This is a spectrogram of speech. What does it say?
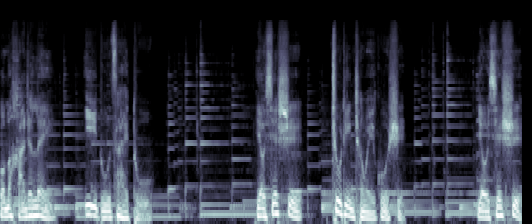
我们含着泪，一读再读。有些事，注定成为故事；有些事，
